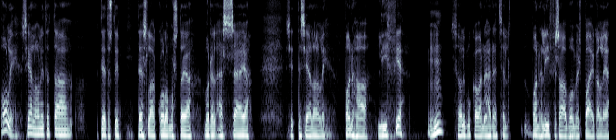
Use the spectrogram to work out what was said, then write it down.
Oli. Siellä oli tota, tietysti Tesla kolmosta ja Model S ja sitten siellä oli vanhaa Leafia. Mm-hmm. Se oli mukava nähdä, että siellä vanha Leaf saapui myös paikalle ja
